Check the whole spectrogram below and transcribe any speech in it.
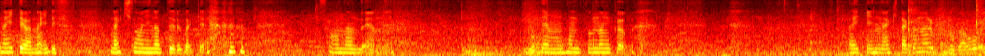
泣いてはないです。泣きそうになってるだけ。そうなんだよね。でも本当なんか最近泣きたくなることが多い。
